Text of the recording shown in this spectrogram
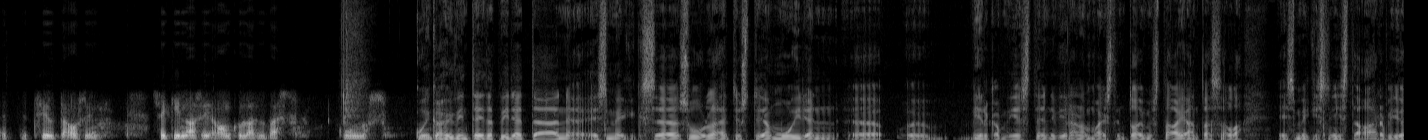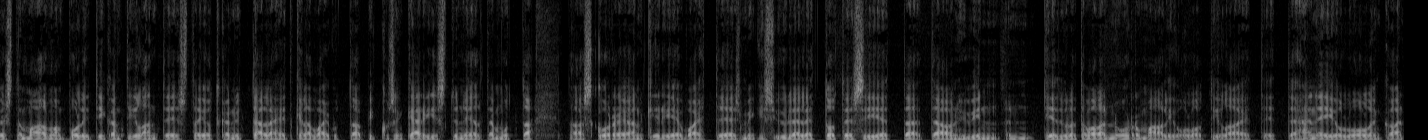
että, että siltä osin sekin asia on kyllä hyvässä kunnossa. Kuinka hyvin teitä pidetään esimerkiksi suurlähetystö ja muiden virkamiesten ja viranomaisten toimesta ajan tasalla esimerkiksi niistä arvioista maailmanpolitiikan tilanteesta, jotka nyt tällä hetkellä vaikuttaa pikkusen kärjistyneeltä, mutta taas Korean kirjeenvaihtaja esimerkiksi Ylelle totesi, että tämä on hyvin tietyllä tavalla normaali olotila, että, että hän ei ollut ollenkaan,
